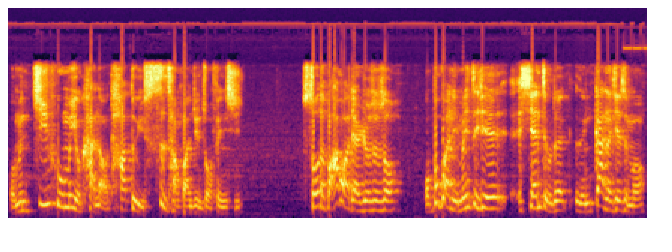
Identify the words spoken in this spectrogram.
我们几乎没有看到他对市场环境做分析。说的八卦点就是说，我不管你们这些先走的人干了些什么，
